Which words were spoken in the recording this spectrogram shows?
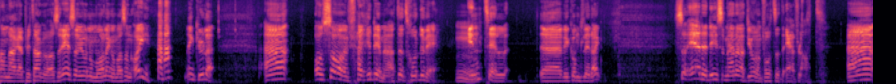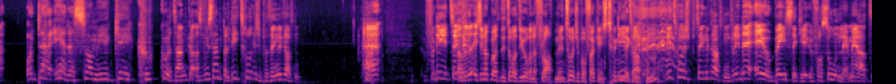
han der Pythagoras og de som gjorde noen målinger og bare sånn Oi, haha, den kule. Eh, og så var vi ferdig med dette, trodde vi. Inntil uh, vi kom til i dag. Så er det de som mener at jorden fortsatt er flat. Uh, og der er det så mye gøy ko-ko tanker. Altså For eksempel, de tror ikke på tyngdekraften. Eh, fordi tyngde... Altså, det er ikke nok med at de tror at jorden er flat, men de tror ikke på fuckings de, tyngdekraften. de tror ikke på tyngdekraften, Fordi det er jo basically uforsonlig med at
